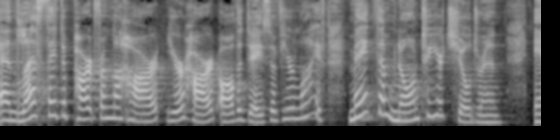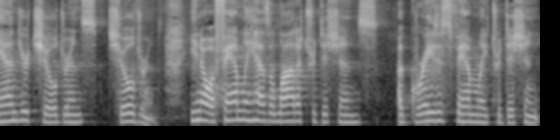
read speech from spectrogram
and lest they depart from the heart, your heart, all the days of your life. Make them known to your children and your children's children. You know, a family has a lot of traditions. A greatest family tradition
